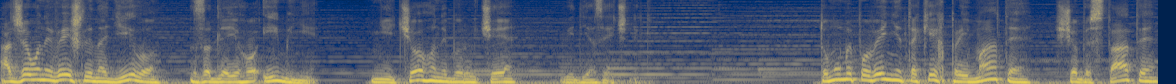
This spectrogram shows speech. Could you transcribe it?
Адже вони вийшли на діло задля Його імені, нічого не беручи від язичників. Тому ми повинні таких приймати, щоби стати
